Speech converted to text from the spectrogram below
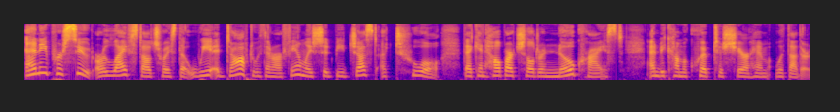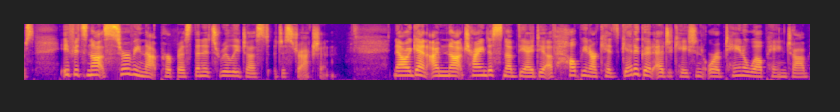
Any pursuit or lifestyle choice that we adopt within our families should be just a tool that can help our children know Christ and become equipped to share him with others. If it's not serving that purpose, then it's really just a distraction. Now, again, I'm not trying to snub the idea of helping our kids get a good education or obtain a well paying job.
